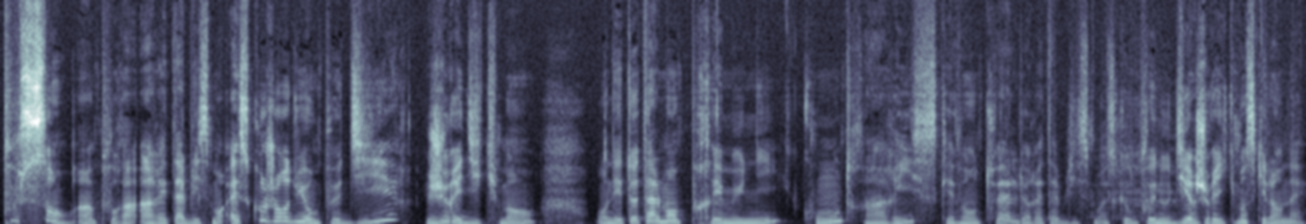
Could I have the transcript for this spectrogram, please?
poussant hein, pour un, un rétablissement. Est-ce qu'aujourd'hui on peut dire juridiquement on est totalement prémuni contre un risque éventuel de rétablissement? Est-ce que vous pouvez nous dire juridiquement ce qu'il en est?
